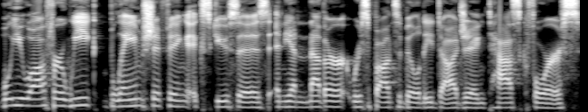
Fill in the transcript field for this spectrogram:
will you offer weak, blame shifting excuses and yet another responsibility dodging task force?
